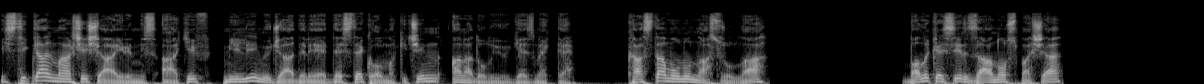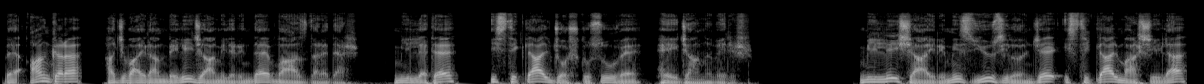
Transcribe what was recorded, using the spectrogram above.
İstiklal Marşı şairimiz Akif, milli mücadeleye destek olmak için Anadolu'yu gezmekte. Kastamonu Nasrullah, Balıkesir Zanos Paşa ve Ankara Hacı Bayram Veli camilerinde vaazlar eder. Millete istiklal coşkusu ve heyecanı verir. Milli şairimiz 100 yıl önce İstiklal Marşı'yla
